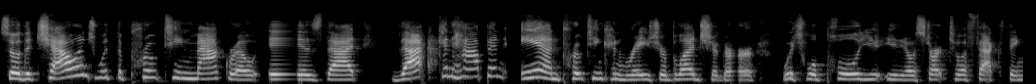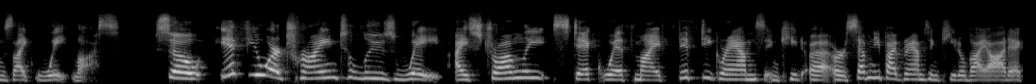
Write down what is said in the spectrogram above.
So the challenge with the protein macro is that that can happen and protein can raise your blood sugar which will pull you you know start to affect things like weight loss. So if you are trying to lose weight i strongly stick with my 50 grams in keto uh, or 75 grams in Ketobiotic.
